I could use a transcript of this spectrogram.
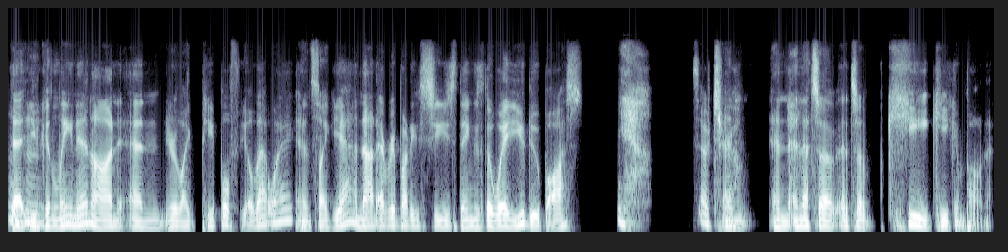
that mm-hmm. you can lean in on and you're like people feel that way and it's like yeah not everybody sees things the way you do boss yeah so true and and, and that's a that's a key key component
